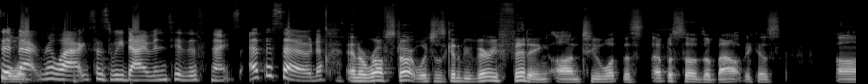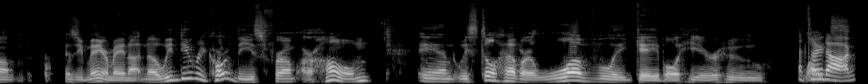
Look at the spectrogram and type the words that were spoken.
sit back, relax as we dive into this next episode. And a rough start, which is going to be very fitting onto what this episode's about because, um, as you may or may not know, we do record these from our home, and we still have our lovely Gable here who That's our dog.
